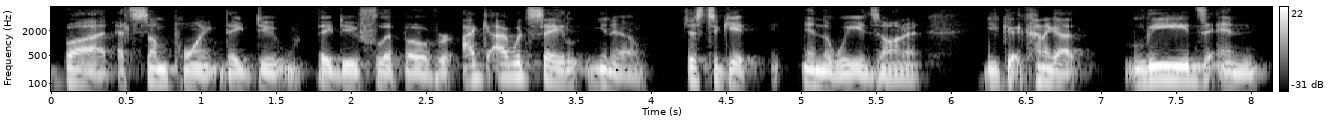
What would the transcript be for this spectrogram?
But at some point they do, they do flip over. I, I would say, you know, just to get in the weeds on it, you kind of got leads and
